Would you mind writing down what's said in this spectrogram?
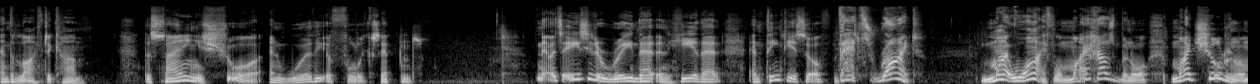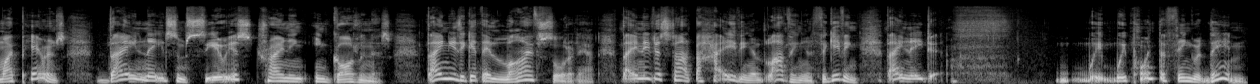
and the life to come. The saying is sure and worthy of full acceptance. Now, it's easy to read that and hear that and think to yourself, that's right. My wife or my husband or my children or my parents, they need some serious training in godliness. They need to get their lives sorted out. They need to start behaving and loving and forgiving. They need to. We, we point the finger at them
